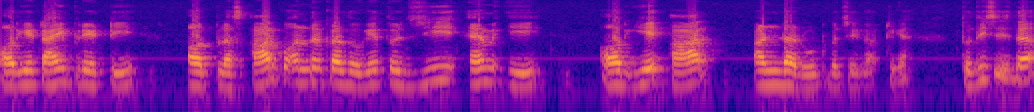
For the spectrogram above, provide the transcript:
और ये टाइम पीरियड टी और प्लस आर को अंदर कर दोगे तो जी एम ई और ये आर अंडर रूट बचेगा, ठीक है? तो दिस इज़ द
